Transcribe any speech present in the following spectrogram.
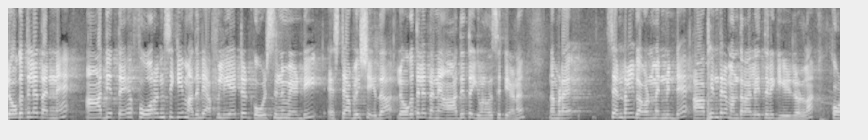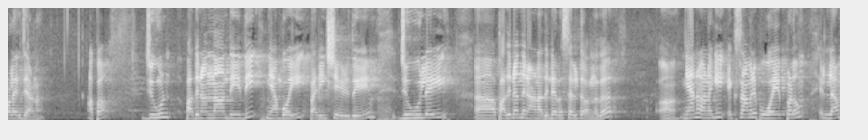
ലോകത്തിലെ തന്നെ ആദ്യത്തെ ഫോറൻസിക്കും അതിന്റെ അഫിലിയേറ്റഡ് കോഴ്സിനും വേണ്ടി എസ്റ്റാബ്ലിഷ് ചെയ്ത ലോകത്തിലെ തന്നെ ആദ്യത്തെ യൂണിവേഴ്സിറ്റിയാണ് നമ്മുടെ സെൻട്രൽ ഗവൺമെന്റിന്റെ ആഭ്യന്തര മന്ത്രാലയത്തിന് കീഴിലുള്ള കോളേജാണ് അപ്പോൾ ജൂൺ പതിനൊന്നാം തീയതി ഞാൻ പോയി പരീക്ഷ എഴുതുകയും ജൂലൈ പതിനൊന്നിനാണ് അതിന്റെ റിസൾട്ട് വന്നത്. ഞാൻ ഞാനാണെങ്കിൽ എക്സാമിന് പോയപ്പോഴും എല്ലാം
